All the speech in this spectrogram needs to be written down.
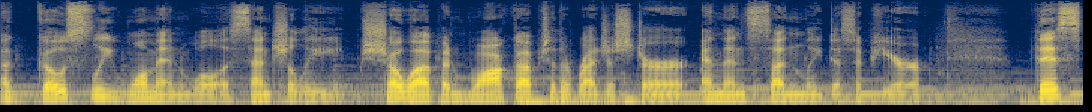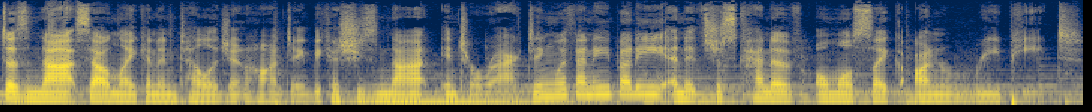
a ghostly woman will essentially show up and walk up to the register and then suddenly disappear. This does not sound like an intelligent haunting because she's not interacting with anybody and it's just kind of almost like on repeat.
